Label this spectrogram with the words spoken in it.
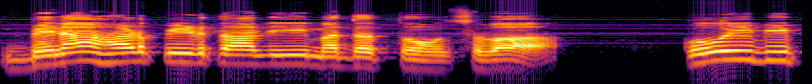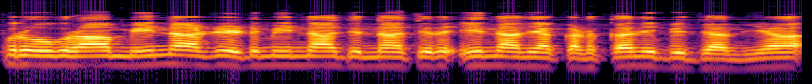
ਬਿਨਾਂ ਹੜ ਪੀੜਤਾਂ ਦੀ ਮਦਦ ਤੋਂ ਸਵਾ ਕੋਈ ਵੀ ਪ੍ਰੋਗਰਾਮ ਮਹੀਨਾ, ਡੇਢ ਮਹੀਨਾ ਜਿੰਨਾ ਚਿਰ ਇਹਨਾਂ ਦੀਆਂ ਕਣਕਾਂ ਨਹੀਂ ਬੀਜ ਜਾਂਦੀਆਂ,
